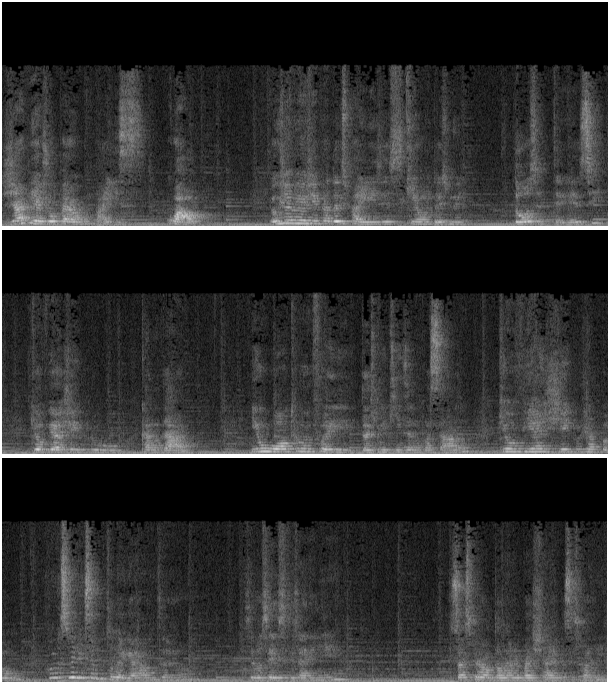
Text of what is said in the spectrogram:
já viajou para algum país? Qual? Eu já viajei para dois países, que é um em 2012 e 13, que eu viajei para o Canadá, e o outro foi 2015, ano passado, que eu viajei para o Japão. Foi uma experiência muito legal, então se vocês quiserem ir, só esperar o dólar baixar e vocês podem ir.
